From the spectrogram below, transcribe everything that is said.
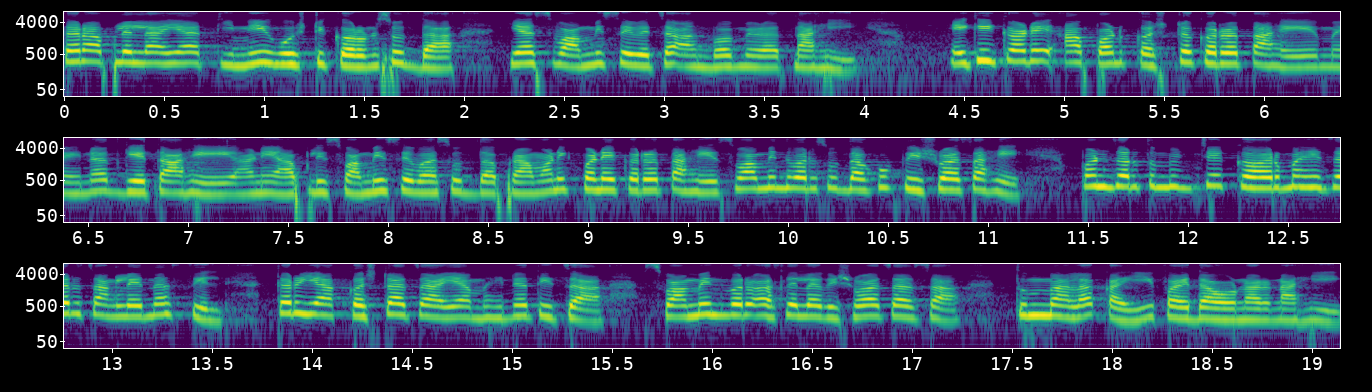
तर आपल्याला या तिन्ही गोष्टी करूनसुद्धा या स्वामी सेवेचा अनुभव मिळत नाही. एकीकडे आपण कष्ट करत आहे मेहनत घेत आहे आणि आपली स्वामी सेवासुद्धा प्रामाणिकपणे करत आहे. स्वामींवर सुद्धा खूप विश्वास आहे. पण जर तुमचे कर्म हे जर चांगले नसतील तर या कष्टाचा या मेहनतीचा स्वामींवर असलेल्या विश्वासाचा तुम्हाला काही फायदा होणार नाही.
